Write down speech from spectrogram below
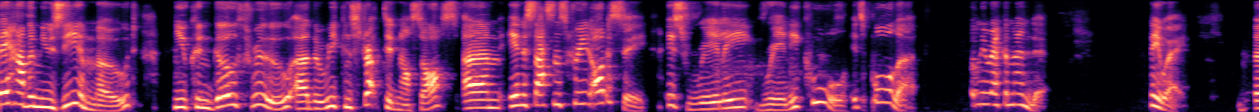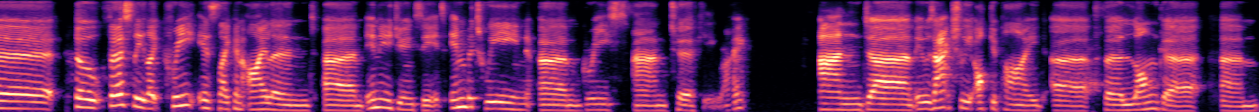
they have a museum mode. You can go through uh, the reconstructed Knossos um, in Assassin's Creed Odyssey. It's really, really cool. It's baller. Let me recommend it. Anyway, so firstly, like Crete is like an island um, in the Aegean Sea. It's in between um, Greece and Turkey, right? And um, it was actually occupied uh, for longer um,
